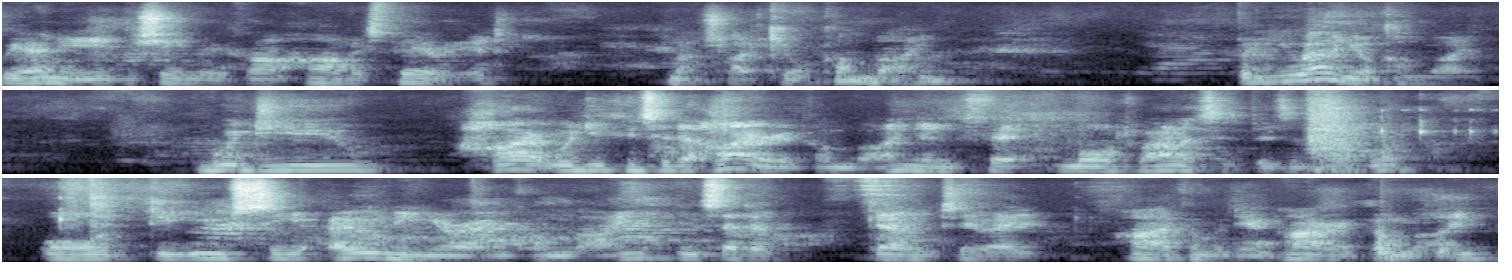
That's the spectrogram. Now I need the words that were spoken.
we only need machinery for our harvest period, much like your combine. But you own your combine. Would you hire? Would you consider hiring a combine and fit more to Alice's business model, or do you see owning your own combine instead of going to a hire company and hiring a combine?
